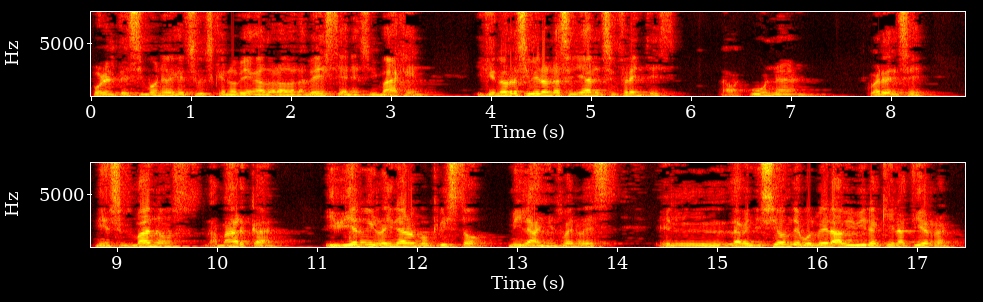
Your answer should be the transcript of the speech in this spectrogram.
por el testimonio de Jesús que no habían adorado a la bestia ni a su imagen y que no recibieron la señal en sus frentes, la vacuna, acuérdense, ni en sus manos, la marca, y vivieron y reinaron con Cristo mil años. Bueno, es el, la bendición de volver a vivir aquí en la tierra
